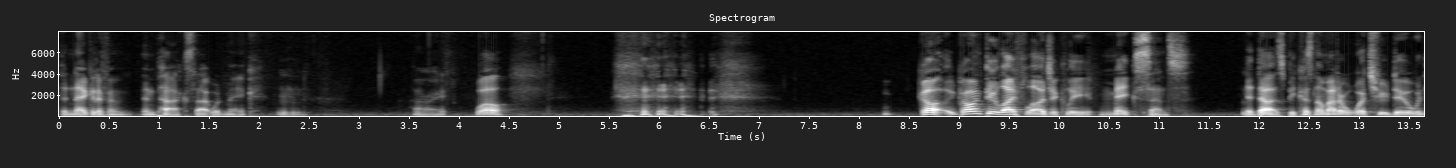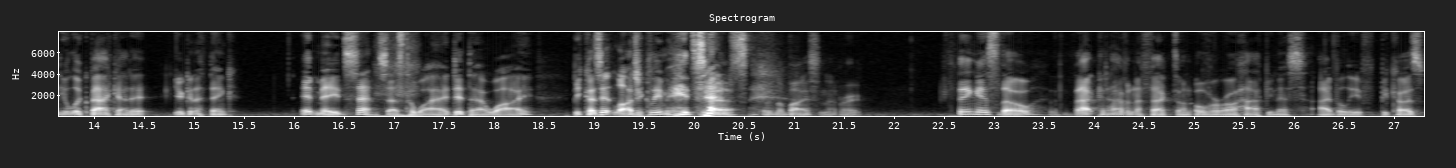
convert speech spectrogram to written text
the negative Im- impacts that would make. Mhm. All right. Well, go, going through life logically makes sense. It does because no matter what you do, when you look back at it, you're going to think it made sense as to why I did that. Why? Because it logically made sense. Yeah, there's no bias in that, right? Thing is, though, that could have an effect on overall happiness, I believe, because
